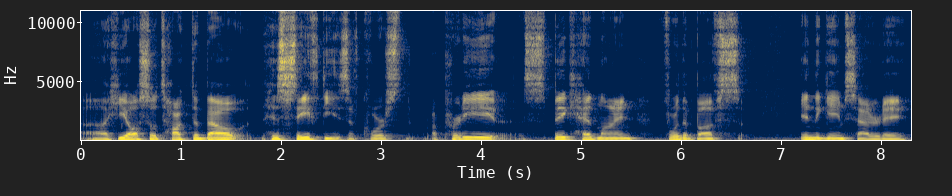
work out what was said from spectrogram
Uh, he also talked about his safeties. Of course, a pretty big headline for the Buffs in the game Saturday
